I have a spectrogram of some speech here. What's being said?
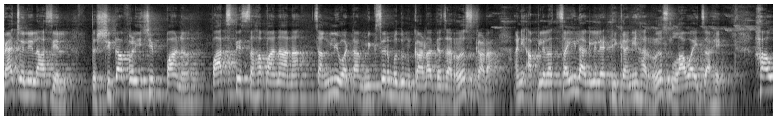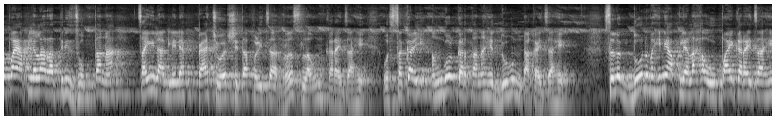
पॅच आलेला असेल तर सीताफळीची पानं पाच ते सहा पानं आणा चांगली वाटा मिक्सरमधून काढा त्याचा रस काढा आणि आपल्याला चाई लागलेल्या ठिकाणी हा रस लावायचा आहे. हा उपाय आपल्याला रात्री झोपताना चाई लागलेल्या पॅचवर सीताफळीचा रस लावून करायचा आहे व सकाळी अंघोळ करताना हे धुवून टाकायचं आहे. सलग दोन महिने आपल्याला हा उपाय करायचा आहे.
